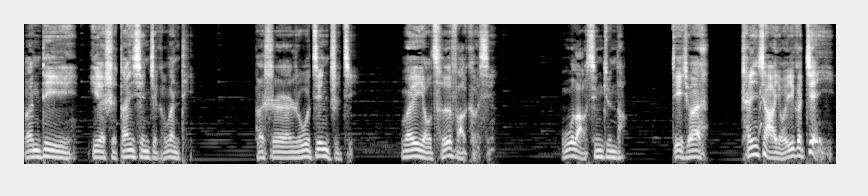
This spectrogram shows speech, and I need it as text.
本帝也是担心这个问题。可是如今之计，唯有此法可行。五老星君道：“帝君，臣下有一个建议，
